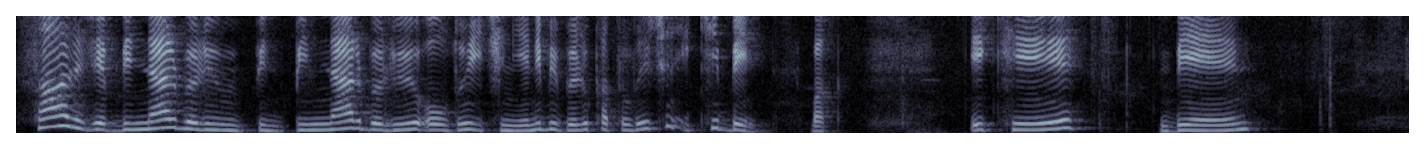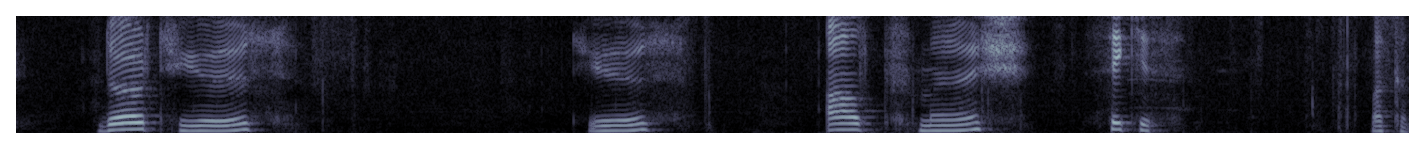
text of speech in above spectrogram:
Sadece binler bölümü bin- binler bölüğü olduğu için yeni bir bölü katıldığı için 2000. Bak. 2000 400 100 68 Bakın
